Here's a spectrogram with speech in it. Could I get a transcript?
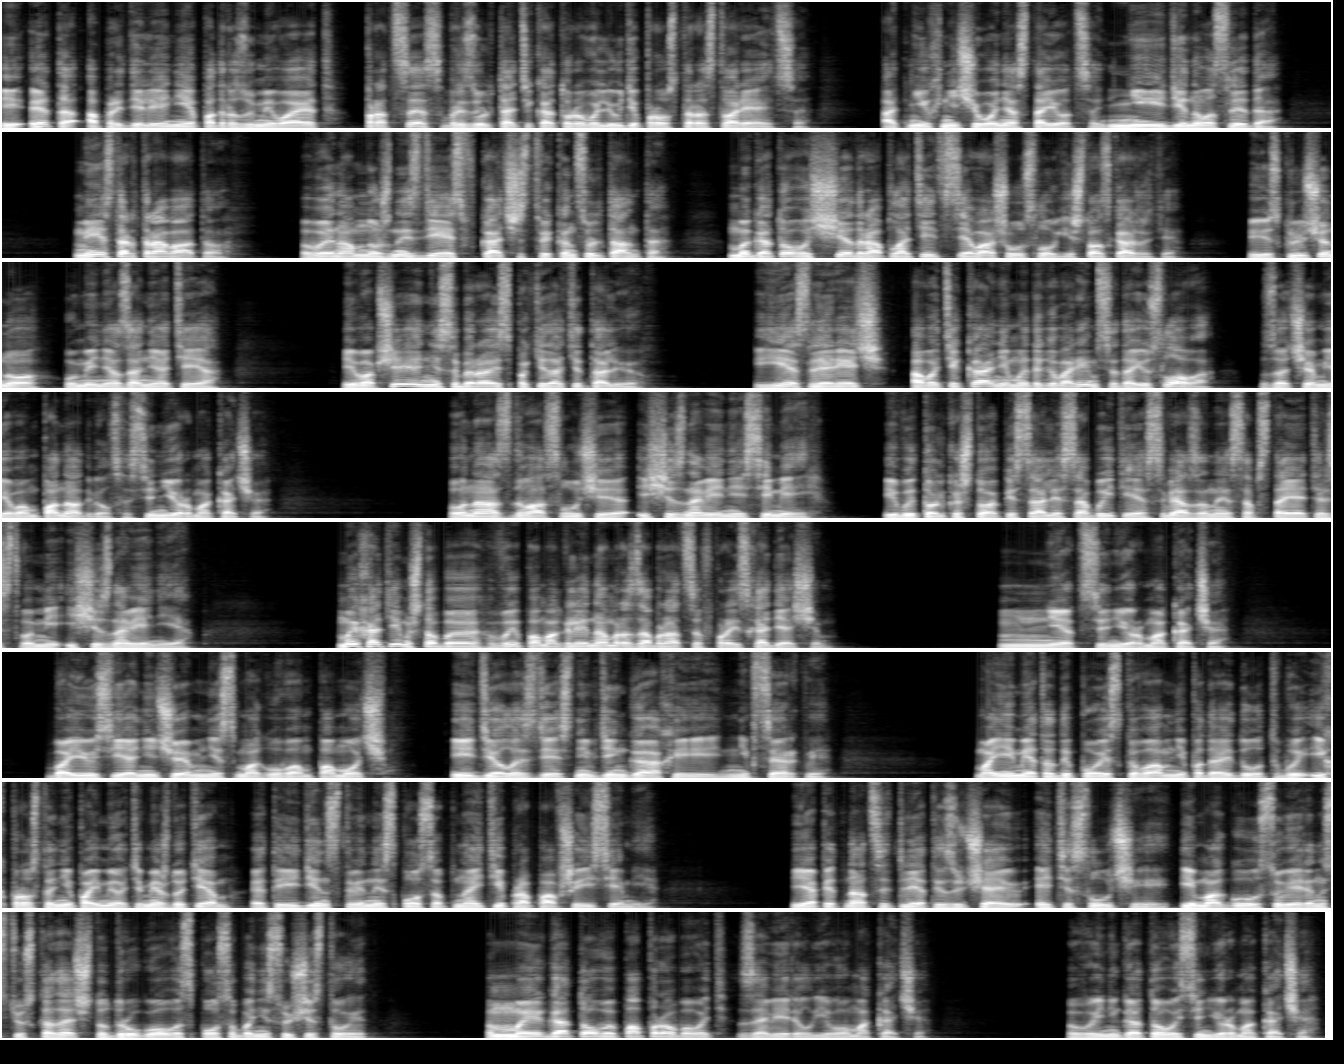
И это определение подразумевает процесс, в результате которого люди просто растворяются. От них ничего не остается, ни единого следа. Мистер Травато, вы нам нужны здесь в качестве консультанта. Мы готовы щедро оплатить все ваши услуги. Что скажете? Исключено. У меня занятия. И вообще я не собираюсь покидать Италию. Если речь о Ватикане, мы договоримся, даю слово. Зачем я вам понадобился, сеньор Макача? У нас два случая исчезновения семей и вы только что описали события, связанные с обстоятельствами исчезновения. Мы хотим, чтобы вы помогли нам разобраться в происходящем». «Нет, сеньор Макача. Боюсь, я ничем не смогу вам помочь. И дело здесь не в деньгах и не в церкви. Мои методы поиска вам не подойдут, вы их просто не поймете. Между тем, это единственный способ найти пропавшие семьи. Я 15 лет изучаю эти случаи и могу с уверенностью сказать, что другого способа не существует. Мы готовы попробовать, заверил его Макача. Вы не готовы, сеньор Макача.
